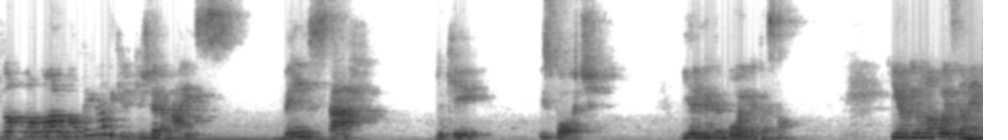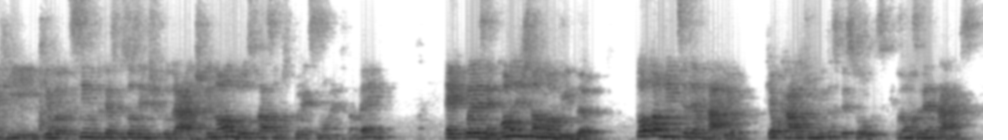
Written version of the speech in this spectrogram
não, não, não, não tem nada que, que gera mais bem-estar do que esporte e alimenta- boa alimentação. E eu uma coisa também que eu sinto que as pessoas têm dificuldade, e nós duas passamos por esse momento também, é que, por exemplo, quando a gente está numa vida totalmente sedentária, que é o caso de muitas pessoas que são sedentárias,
